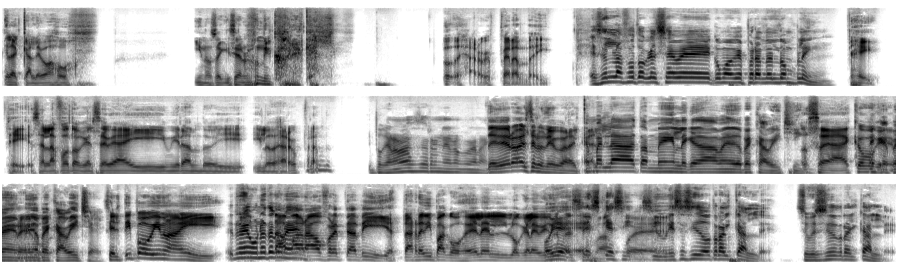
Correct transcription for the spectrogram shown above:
el alcalde bajó y no se quisieron unir con el alcalde. Lo dejaron esperando ahí. Esa es la foto que él se ve como que esperando el dumpling. Sí, sí, esa es la foto que él se ve ahí mirando y, y lo dejaron esperando. ¿Y por qué no se reunieron con él? Debieron haberse reunido con el En alcalde. verdad también le quedaba medio pescabichi. O sea, es como Es que. que pe- medio pescabiche. si el tipo vino ahí, Reúnete está con él. parado frente a ti y está ready para coger el- lo que le viene Oye, es que si, pues, si hubiese sido otro alcalde, si hubiese sido otro alcalde,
